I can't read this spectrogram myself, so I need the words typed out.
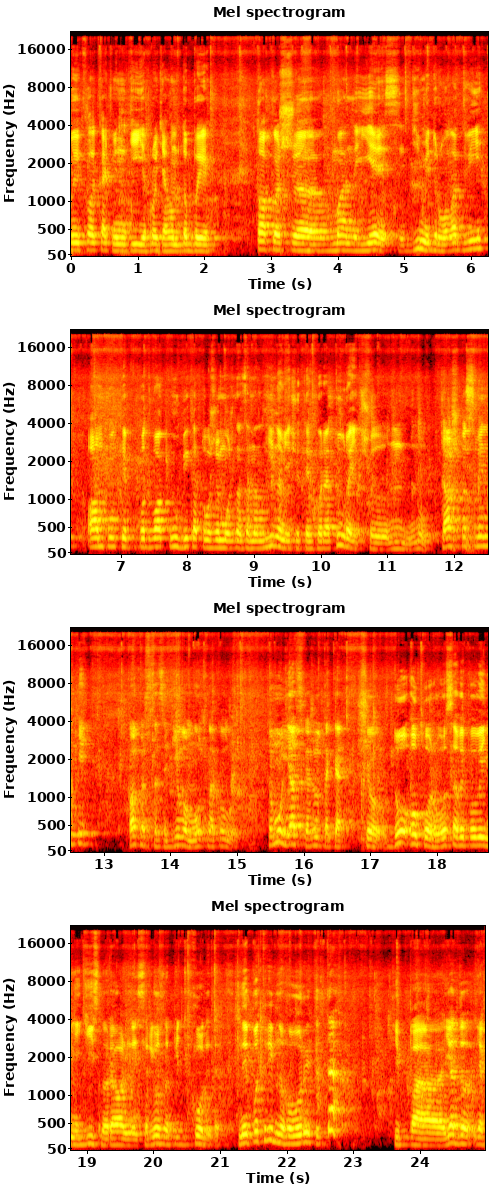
викликати, він діє протягом доби. Також е, в мене є дімідрола дві ампулки по 2 кубіка, теж можна з аналгіном, якщо температура, якщо ну, тяжко свинки, також все це діло можна колоти. Тому я скажу таке, що до опороса ви повинні дійсно реально і серйозно підходити. Не потрібно говорити так. Типа, я до як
